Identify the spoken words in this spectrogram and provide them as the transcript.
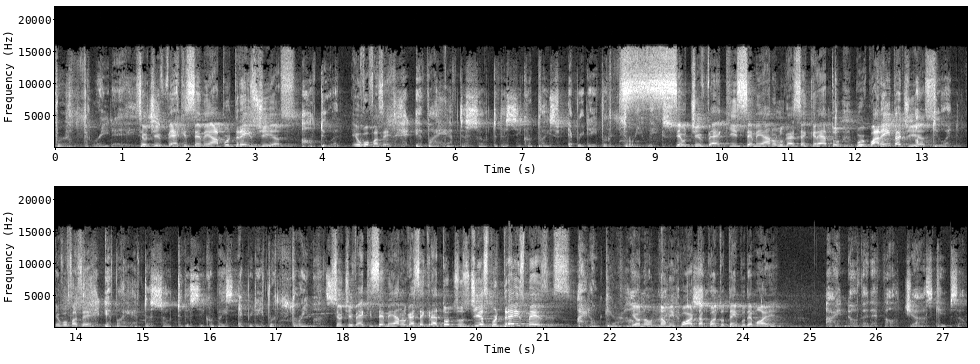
for three days, Se eu tiver que semear por três dias, I'll do it. eu vou fazer. If I have to sow Se eu tiver que semear no lugar secreto por 40 I'll dias, eu vou fazer. Se eu tiver que semear no lugar secreto todos os dias por três meses, eu não, não me importa quanto tempo demore. I know that if I'll just keep sowing,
